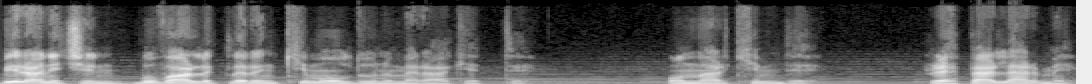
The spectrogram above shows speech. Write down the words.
Bir an için bu varlıkların kim olduğunu merak etti. Onlar kimdi? Rehberler mi?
